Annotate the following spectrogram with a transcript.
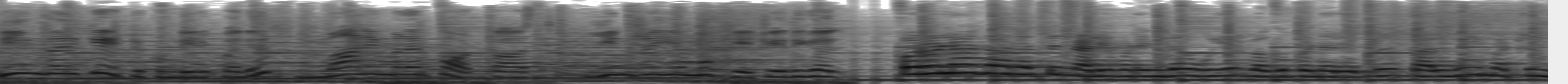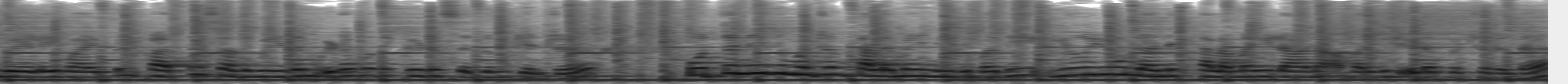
நீங்கள் கேட்டுக்கொண்டிருப்பது மாலைமலர் பாட்காஸ்ட் இன்றைய முக்கிய செய்திகள். பொருளாதாரத்தில் நலிவடைந்த உயர் வகுப்பினருக்கு கல்வி மற்றும் வேலை வாய்ப்பில் பத்து சதவீதம் இடஒதுக்கீடு செல்லும் என்று உச்சநீதிமன்றம் தலைமை நீதிபதி யு யு லலித் தலைமையிலான அமர்வில் இடம்பெற்றிருந்த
